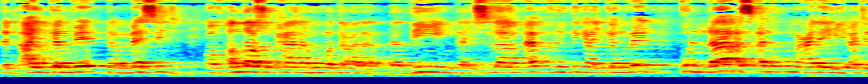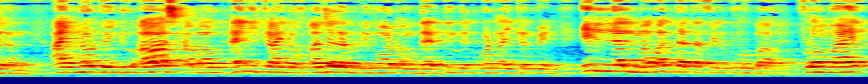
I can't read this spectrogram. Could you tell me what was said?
That I conveyed the message of Allah subhanahu wa ta'ala, the deen, the Islam, everything I conveyed, قُلْ لَا أَسْأَلُكُمْ عَلَيْهِ أَجْرًا I am not going to ask about any kind of ajr and reward on that thing that what I conveyed. إِلَّا الْمَوَدَّةَ فِي الْقُرْبَى From my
